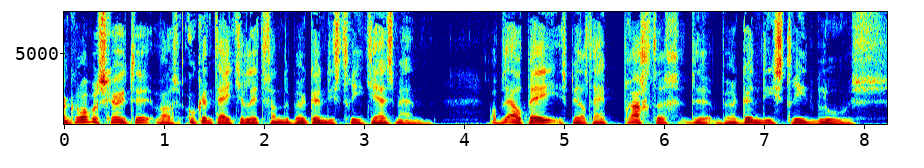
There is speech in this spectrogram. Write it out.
Frank Robberscheuten was ook een tijdje lid van de Burgundy Street Jazzmen. Op de LP speelt hij prachtig de Burgundy Street Blues.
